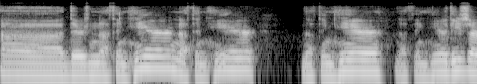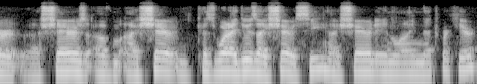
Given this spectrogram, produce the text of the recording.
uh there's nothing here nothing here nothing here nothing here. These are uh, shares of I share because what I do is I share. See? I shared inline network here.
